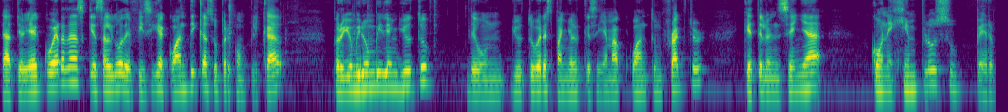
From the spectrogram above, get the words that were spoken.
La teoría de cuerdas, que es algo de física cuántica súper complicado. Pero yo miro un video en YouTube de un youtuber español que se llama Quantum Fracture, que te lo enseña con ejemplos súper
